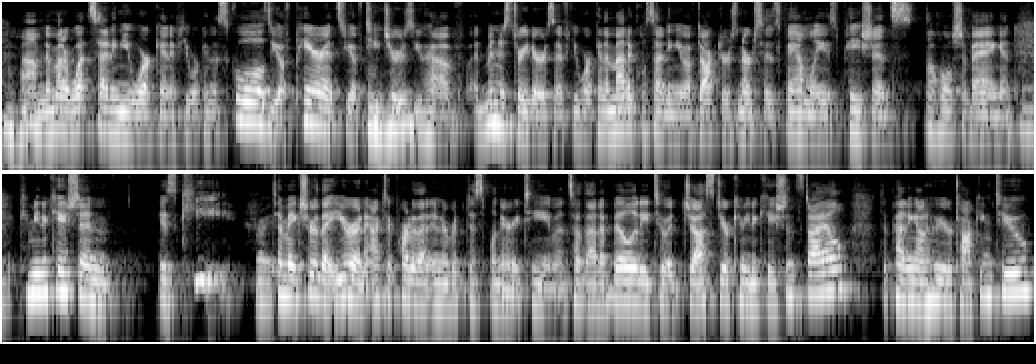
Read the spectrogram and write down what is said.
Mm-hmm. Um, no matter what setting you work in, if you work in the schools, you have parents, you have teachers, Mm-hmm. you have administrators. If you work in the medical setting, you have doctors, nurses, families, patients, the whole shebang. And communication is key Right. to make sure that you're an active part of that interdisciplinary team. And so that ability to adjust your communication style depending on who you're talking to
